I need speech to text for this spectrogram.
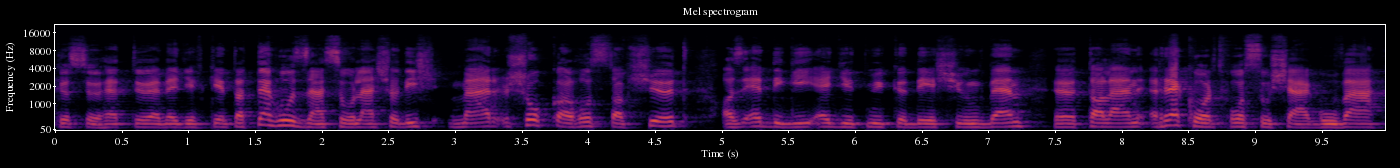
köszönhetően egyébként a te hozzászólásod is már sokkal hosszabb, sőt az eddigi együttműködésünkben talán rekordhosszúságúvá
